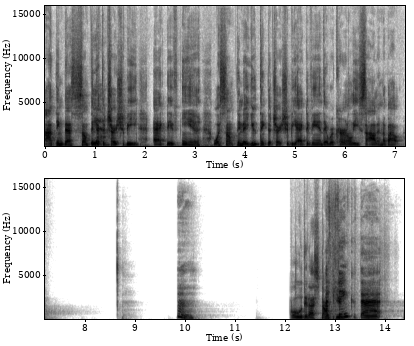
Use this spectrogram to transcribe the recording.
I think that's something yeah. that the church should be active in. What's something that you think the church should be active in that we're currently silent about? Hmm. Oh, did I stump I you? I think that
